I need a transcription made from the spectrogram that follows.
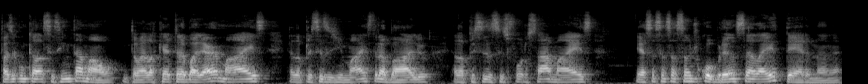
fazem com que ela se sinta mal. Então ela quer trabalhar mais, ela precisa de mais trabalho, ela precisa se esforçar mais. E essa sensação de cobrança ela é eterna, né?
